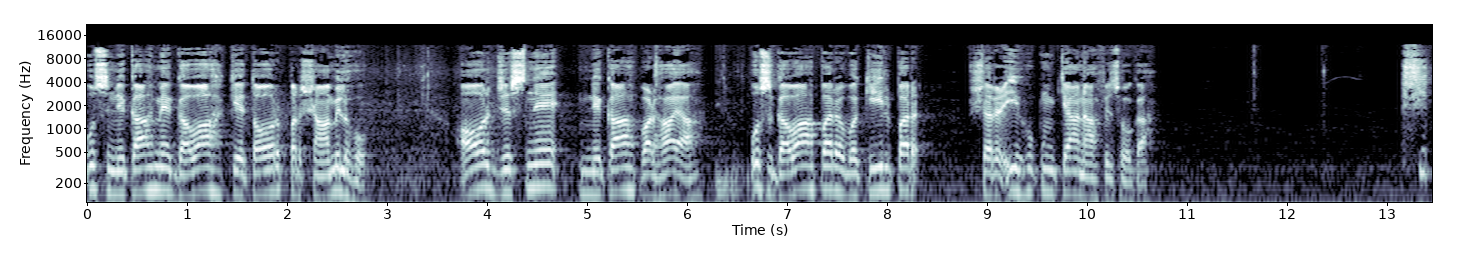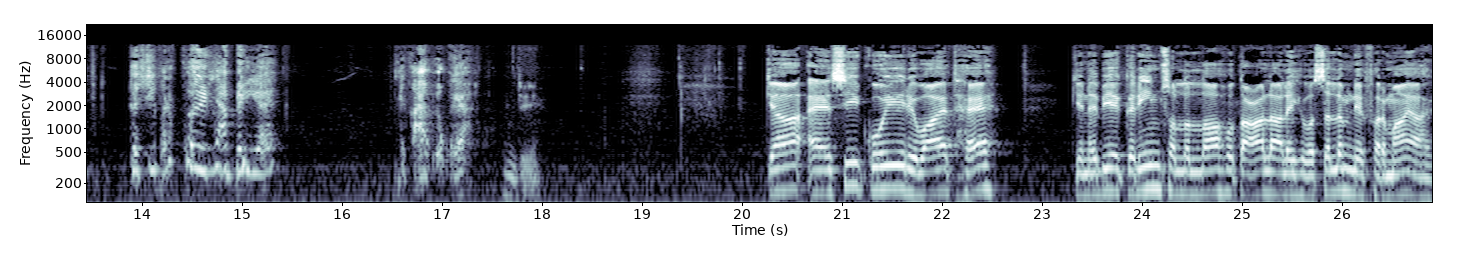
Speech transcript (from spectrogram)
उस निकाह में गवाह के तौर पर शामिल हो। और जिसने निकाह पढ़ाया उस गवाह पर वकील पर शरई हुक्म क्या नाफिज होगा? किसी किसी पर कोई इल्ज़ाम नहीं है। निकाह हो गया। जी। क्या ऐसी कोई रिवायत है कि नबी करीम सल्लल्लाहु अलैहि वसल्लम ने फरमाया है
